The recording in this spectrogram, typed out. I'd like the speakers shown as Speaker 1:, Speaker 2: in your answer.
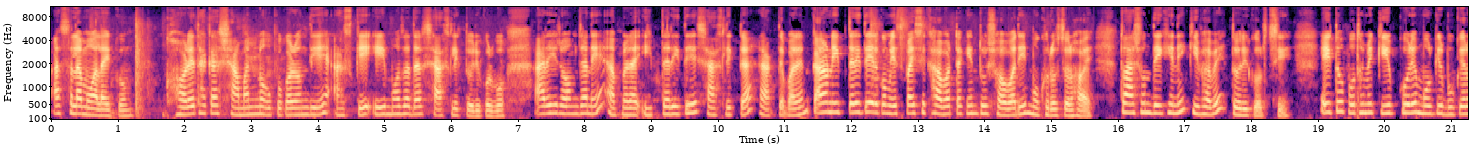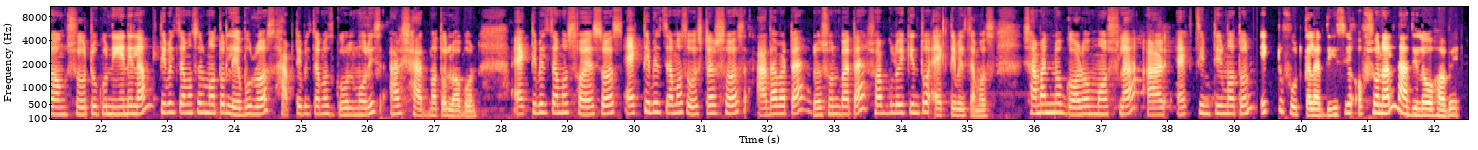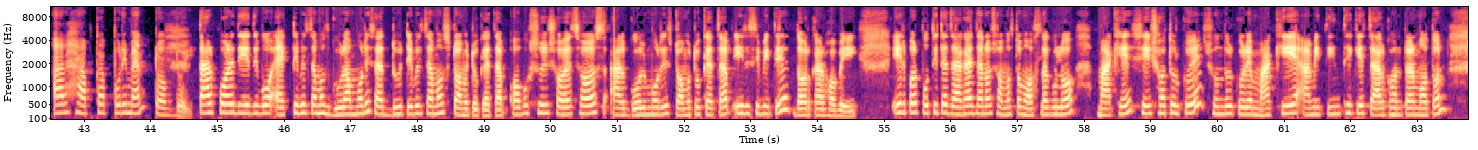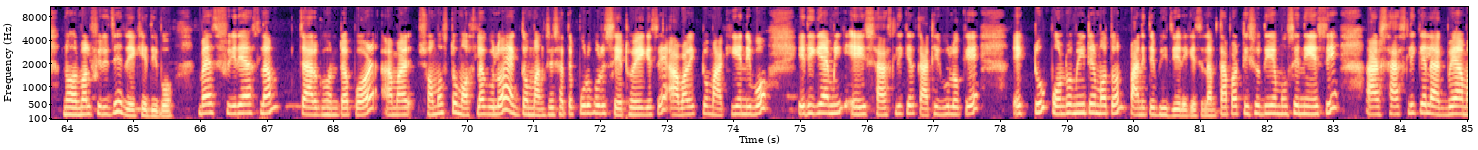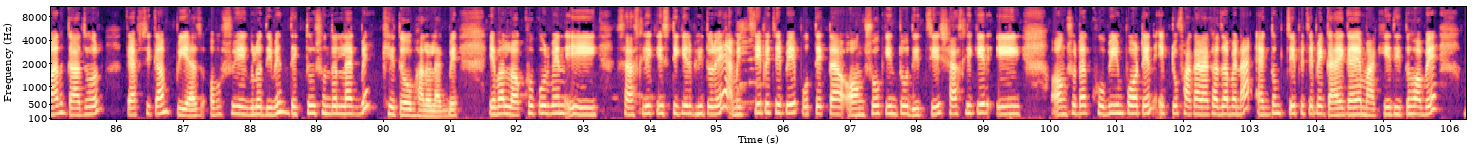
Speaker 1: আসসালামু আলাইকুম। ঘরে থাকা সামান্য উপকরণ দিয়ে আজকে এই মজাদার শাসলিক তৈরি করব। আর এই রমজানে আপনারা ইফতারিতে শাসলিকটা রাখতে পারেন। কারণ ইফতারিতে এরকম স্পাইসি খাবারটা কিন্তু সবারই মুখরোচর হয়। তো আসুন দেখে নিই কীভাবে তৈরি করছি। এই তো প্রথমে কিউব করে মুরগির বুকের অংশটুকু নিয়ে নিলাম। টেবিল চামচের মতো লেবুর রস, হাফ টেবিল চামচ গোলমরিচ আর স্বাদ মতো লবণ, এক টেবিল চামচ সয়া সস এক টেবিল চামচ ওয়েস্টার সস আদা বাটা, রসুন বাটা, সবগুলোই কিন্তু এক টেবিল চামচ। সামান্য গরম মশলা আর এক চিমটির মতন একটু ফুড কালার দিয়েছি অপশনাল না দিলেও হবে। আর হাফ কাপ পরিমাণ টক দই। তারপরে দিয়ে দিব এক টেবিল চামচ গুঁড়া মরিচ আর দুই টেবিল চামচ টমেটো কেচাপ। অবশ্যই সয়া সস আর গোলমরিচ, টমেটো কেচাপ এই রেসিপিতে দরকার হবেই। এরপর প্রতিটা জায়গায় যেন সমস্ত মশলাগুলো মাখে, সেই সতর্কে সুন্দর করে মাখিয়ে আমি তিন থেকে চার ঘণ্টার মতন নর্মাল ফ্রিজে রেখে দিব। ব্যাস, ফিরে আসলাম চার ঘণ্টা পর আমার সমস্ত মশলাগুলো একদম মাংসের সাথে পুরোপুরি সেট হয়ে গেছে। আবার একটু মাখিয়ে নিব। এদিকে আমি এই শাসলিকের কাঠিগুলোকে একটু পনেরো মিনিটের মতন পানিতে ভিজিয়ে রেখেছিলাম। তারপর টিস্যু দিয়ে মুছে নিয়েছি। আর শাসলিকে লাগবে আমার গাজর, ক্যাপসিকাম, পেঁয়াজ। অবশ্যই এগুলো দিবেন। দেখতেও সুন্দর লাগবে। খেতেও ভালো লাগবে। এবার লক্ষ্য করবেন এই শাসলিক স্টিকের ভিতরে আমি চেপে চেপে প্রত্যেকটা অংশ কিন্তু দিচ্ছি। শাসলিকের এই অংশটা খুবই ইম্পর্টেন্ট একটু ফাঁকা রাখা যাবে না, একদম চেপে চেপে গায়ে গায়ে মাখিয়ে দিতে হবে।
